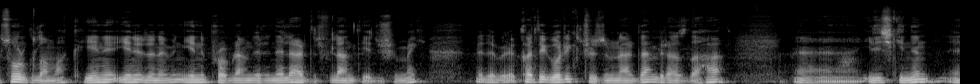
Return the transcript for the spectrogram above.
sorgulamak, yeni yeni dönemin yeni problemleri nelerdir filan diye düşünmek ve de böyle kategorik çözümlerden biraz daha e, ilişkinin e,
